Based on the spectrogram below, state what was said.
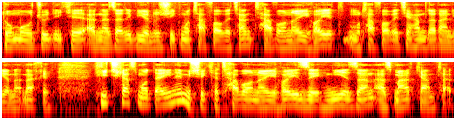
دو موجودی که از نظر بیولوژیک متفاوتن توانایی های متفاوتی هم دارن یا نه نخیر هیچ کس مدعی نمیشه که توانایی های ذهنی زن از مرد کمتره.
